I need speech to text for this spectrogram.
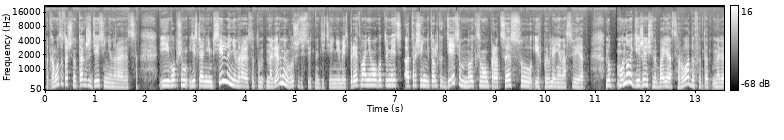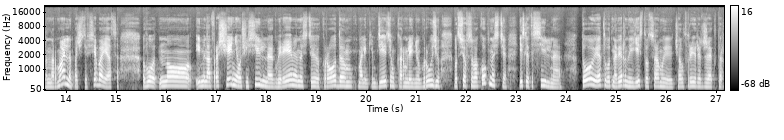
а кому-то точно так же дети не нравятся. И, в общем, если они им сильно не нравятся, то, наверное, лучше действительно детей не иметь. При этом они могут иметь отвращение не только к детям, но и к самому процессу их появления на свет. Ну, многие женщины боятся родов, это, наверное, нормально, почти все боятся. Вот. Но именно отвращение очень сильное к беременности, к родам, к маленьким детям, к кормлению грудью. Вот все в совокупности, если это сильное, то это вот, наверное, и есть тот самый child-free rejector.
